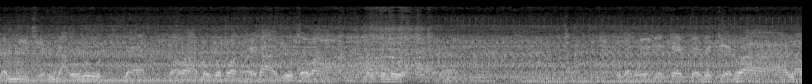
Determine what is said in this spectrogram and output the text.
มันมีเสียงดังรูดนะแต่ว่ามันก็พอถอยได้อยู่แต่ว่ามันก็รูดนะ ครับอย่างนี้แก้แต่ถ้าเกิดว่าเรา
